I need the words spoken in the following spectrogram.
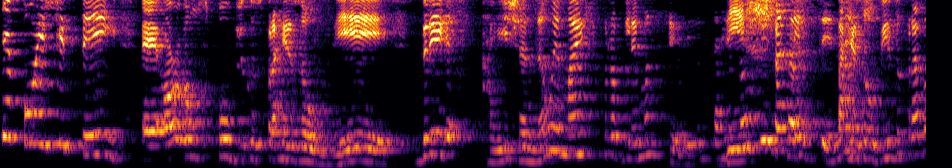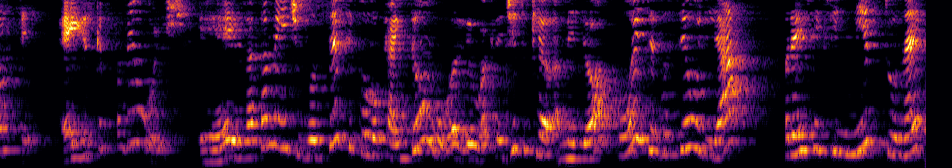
Depois se tem é, órgãos públicos pra resolver, briga, aí já não é mais problema seu. Tá Deixa que você, tá né? resolvido pra você. É isso que eu vou fazer hoje. É, exatamente. Você se colocar. Então, eu acredito que a melhor coisa é você olhar para esse infinito, né,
